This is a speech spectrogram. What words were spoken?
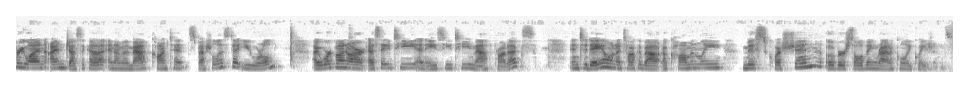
everyone, I'm Jessica and I'm a math content specialist at UWorld. I work on our SAT and ACT math products and today I want to talk about a commonly missed question over solving radical equations.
